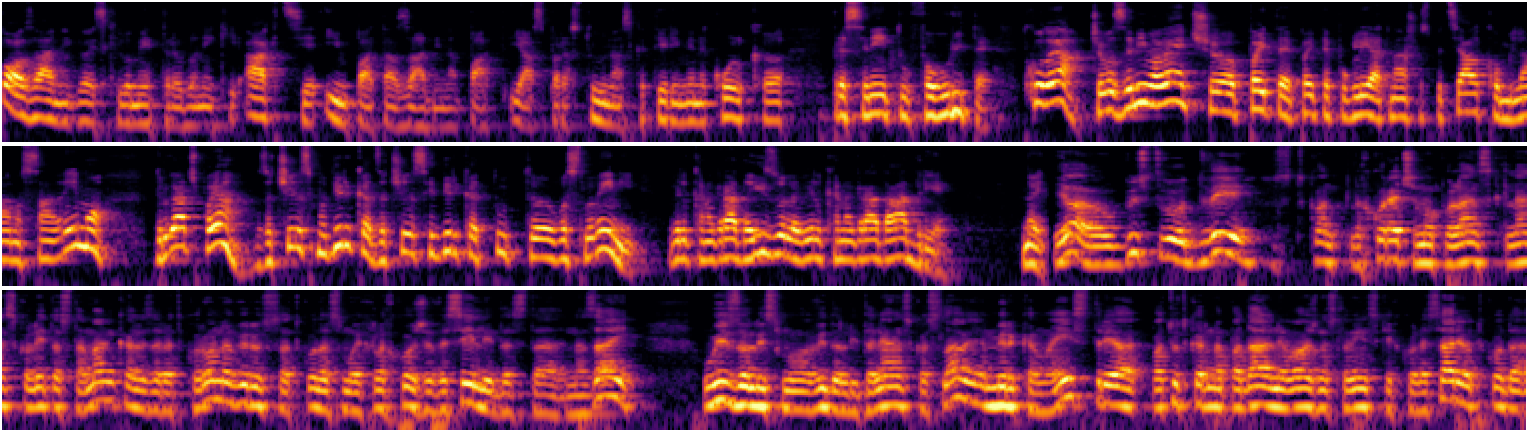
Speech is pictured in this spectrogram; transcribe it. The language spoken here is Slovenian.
po zadnjih 20 km je bilo nekaj akcije in pa ta zadnji napad, jaz pa rastujna, s katerim je nekoliko presenetil favorite. Tako da, ja, če vas zanima več, pejte, pejte pogledati našo specialko Milano San Remo. Drugače pa ja, začeli smo dirkati, začeli se dirkati tudi v Sloveniji, velika nagrada Izole, velika nagrada Adrije. Nej. Ja, v bistvu dve, lahko rečemo, po lansk, lansko leto sta manjkali zaradi koronavirusa, tako da smo jih lahko že veseli, da sta nazaj. V Izoli smo videli italijansko slavje, Mirka Maestrija, pa tudi kar napadalne vožnje slovenskih kolesarjev. Tako da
